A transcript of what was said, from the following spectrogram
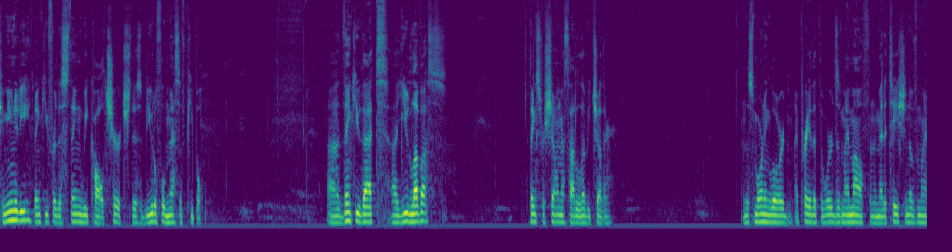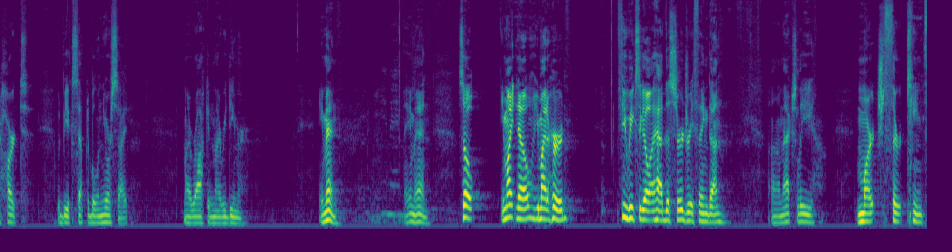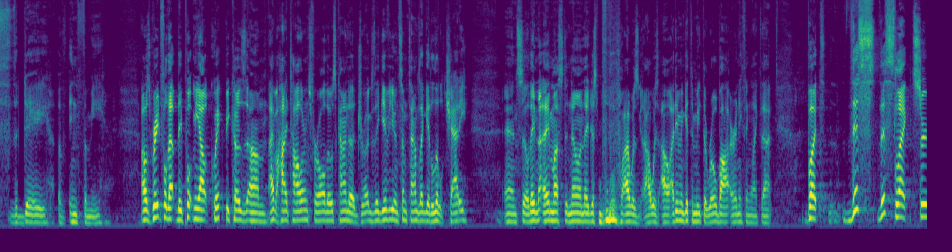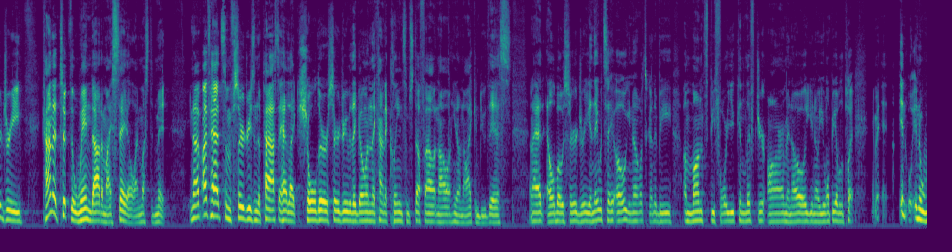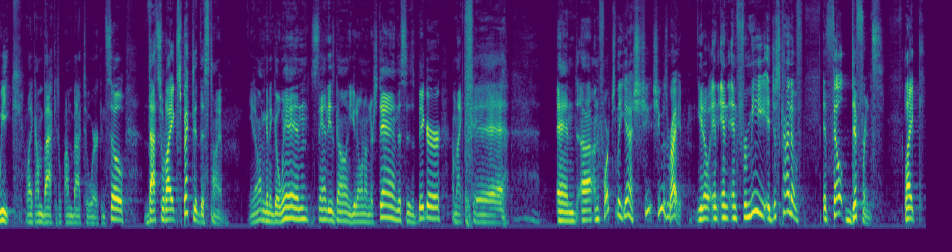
community. Thank you for this thing we call church, this beautiful mess of people. Uh, thank you that uh, you love us. Thanks for showing us how to love each other. And this morning, Lord, I pray that the words of my mouth and the meditation of my heart would be acceptable in your sight, my rock and my redeemer. Amen. Amen. Amen. So, you might know, you might have heard, a few weeks ago I had this surgery thing done. Um, actually, March 13th, the day of infamy. I was grateful that they put me out quick because um, I have a high tolerance for all those kind of drugs they give you, and sometimes I get a little chatty. And so they, they must have known. They just, I was, I was out. I didn't even get to meet the robot or anything like that. But this, this like surgery kind of took the wind out of my sail, I must admit. You know, I've, I've, had some surgeries in the past. I had like shoulder surgery where they go in, they kind of clean some stuff out, and I'll, you know, now I can do this. And I had elbow surgery, and they would say, oh, you know, it's going to be a month before you can lift your arm, and oh, you know, you won't be able to play. I mean, in, in a week, like I'm back, I'm back to work. And so that's what I expected this time. You know, I'm going to go in. Sandy's going, you don't understand. This is bigger. I'm like. And uh, unfortunately, yeah, she, she was right. You know, and, and, and for me, it just kind of, it felt different. Like,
